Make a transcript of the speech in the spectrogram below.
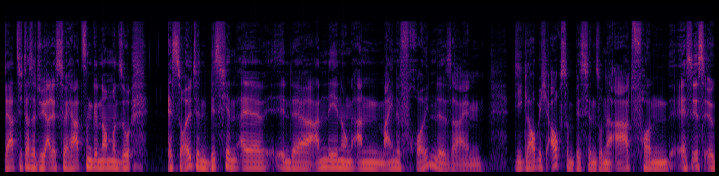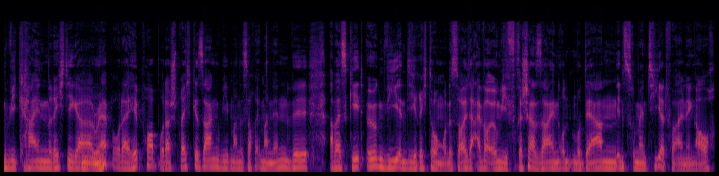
der hat sich das natürlich alles zu Herzen genommen und so. Es sollte ein bisschen äh, in der Anlehnung an meine Freunde sein die, glaube ich, auch so ein bisschen so eine Art von, es ist irgendwie kein richtiger mhm. Rap oder Hip-Hop oder Sprechgesang, wie man es auch immer nennen will, aber es geht irgendwie in die Richtung und es sollte einfach irgendwie frischer sein und modern instrumentiert vor allen Dingen auch.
